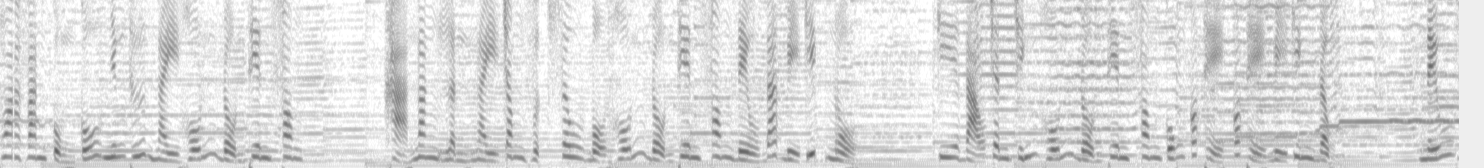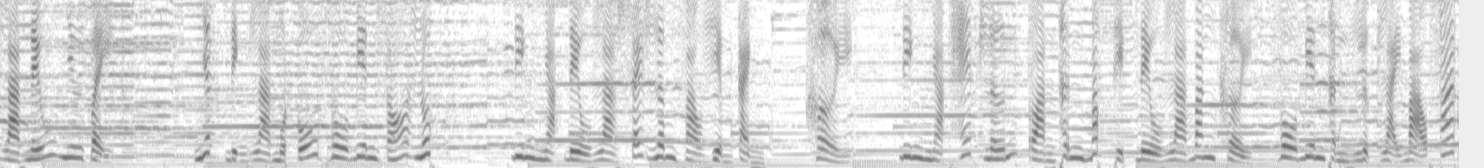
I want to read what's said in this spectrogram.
hoa văn củng cố những thứ này hốn độn thiên phong. Khả năng lần này trong vực sâu bộ hốn độn thiên phong đều đã bị kíp nổ. Kia đảo chân chính hốn đồn thiên phong cũng có thể có thể bị kinh động. Nếu là nếu như vậy, Nhất định là một cỗ vô biên gió lúc Đinh nhạc đều là sẽ lâm vào hiểm cảnh. Khởi. Đinh nhạc hét lớn, toàn thân bắp thịt đều là băng khởi, Vô biên thần lực lại bảo phát.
